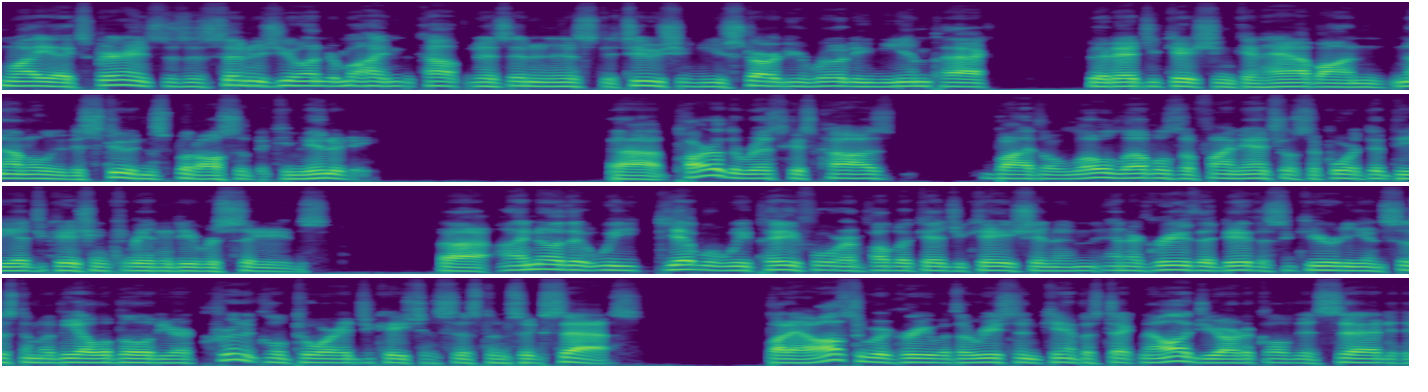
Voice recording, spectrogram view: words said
my experience is as soon as you undermine the confidence in an institution, you start eroding the impact that education can have on not only the students, but also the community. Uh, part of the risk is caused by the low levels of financial support that the education community receives. Uh, I know that we get what we pay for in public education and, and agree that data security and system availability are critical to our education system success. But I also agree with a recent campus technology article that said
